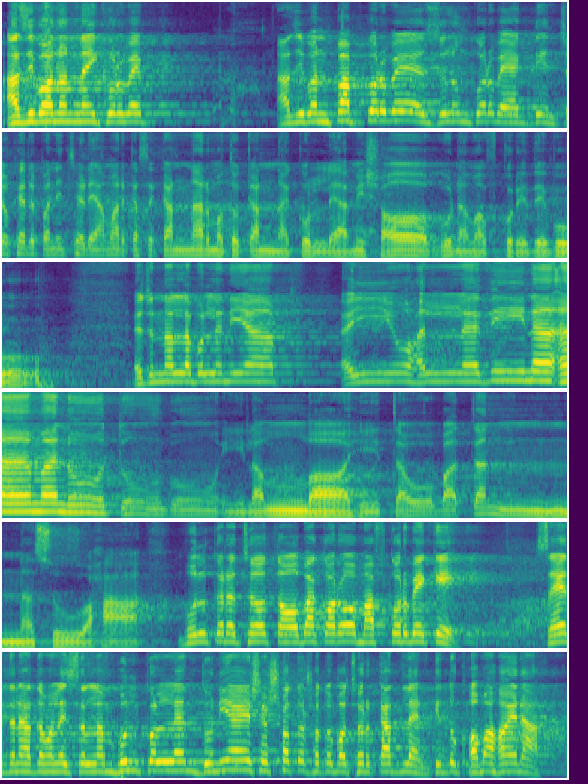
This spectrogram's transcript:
আজীবন অন্যায় করবে, আজীবন পাপ করবে, জুলুম করবে, একদিন চোখের পানি ছেড়ে আমার কাছে কান্নার মতো কান্না করলে আমি সব গুনাহ মাফ করে দেব। এজন্য আল্লাহ বললেন, ইয়া নাসুহা। ভুল করেছ, তওবা করো, মাফ করবে কে? সৈয়দনা আদম আলাইহিস সালাম ভুল করলেন, দুনিয়ায় এসে শত শত বছর কাঁদলেন, কিন্তু ক্ষমা হয় না।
